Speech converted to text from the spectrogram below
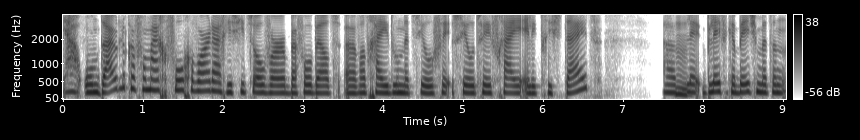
ja, onduidelijker voor mijn gevoel geworden. Er is iets over bijvoorbeeld eh, wat ga je doen met CO2-vrije elektriciteit. Eh, Hmm. ble- bleef ik een beetje met een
